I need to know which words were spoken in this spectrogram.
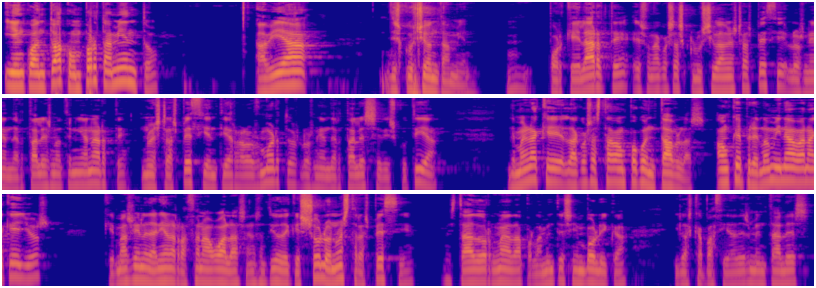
y en cuanto a comportamiento, había discusión también, porque el arte es una cosa exclusiva de nuestra especie, los neandertales no tenían arte, nuestra especie entierra a los muertos, los neandertales se discutía, de manera que la cosa estaba un poco en tablas, aunque predominaban aquellos que más bien le darían la razón a Wallace en el sentido de que solo nuestra especie está adornada por la mente simbólica y las capacidades mentales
